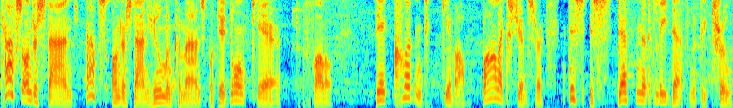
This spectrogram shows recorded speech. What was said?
Cats understand cats understand human commands, but they don't care to follow. They couldn't give a bollocks, Jimster. This is definitely, definitely true.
